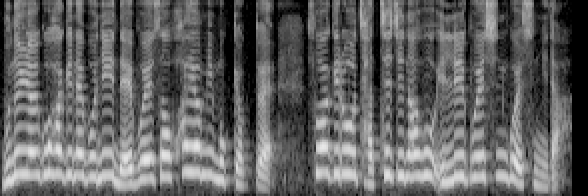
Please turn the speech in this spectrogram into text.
문을 열고 확인해 보니 내부에서 화염이 목격돼 소화기로 자체 진화 후 119에 신고했습니다.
